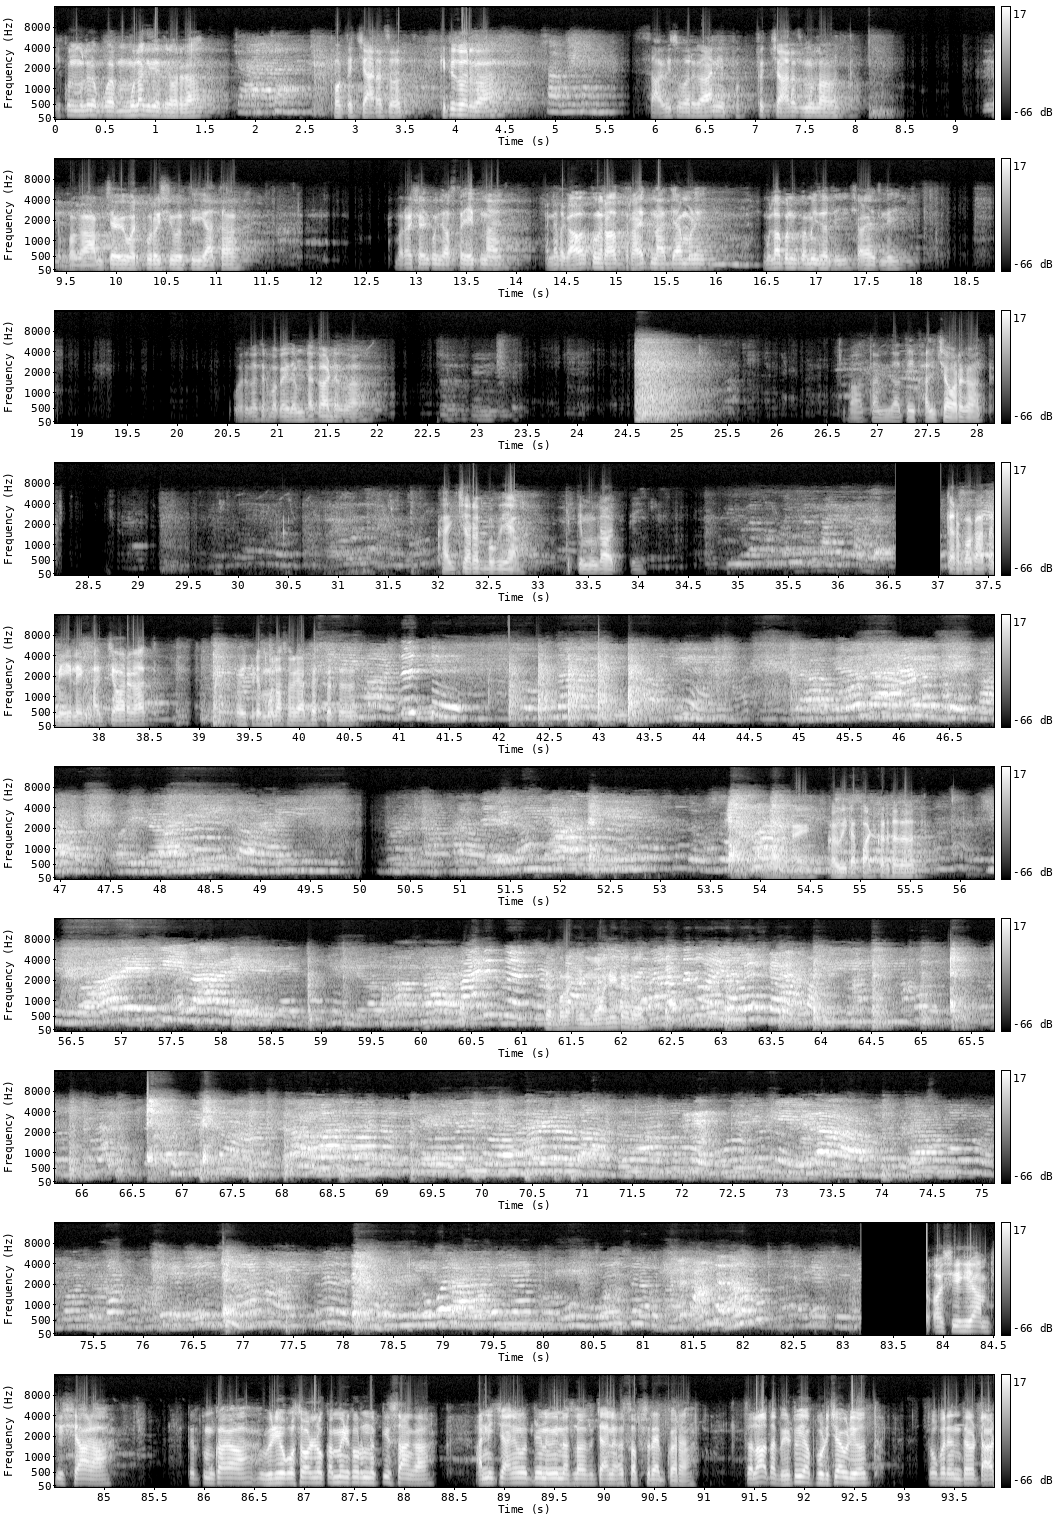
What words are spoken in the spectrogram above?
एकूण मुलगा मुला किती आहेत वर्गात. फक्त चारच आहेत. कितीच वर्ग? सहावीस वर्ग आणि फक्त चारच मुलं आहेत. तर बघा आमच्या वेळी भरपूर अशी होती. आता बऱ्याच शाळेत कोण जास्त येत नाही. आणि आता गावात कोण राहत राहत नाही त्यामुळे मुलं पण कमी झाली शाळेतली. वर्ग तर बघा एकदम टकाटका. आता मी जाते खालच्या वर्गात. खालच्या वर्गात बघूया किती मुलं आहेत ती. तर बघा आता मी खालच्या वर्गात. इकडे मुलं सगळे अभ्यास करतात. कविता पाठ करतात. तर बघा हे मॉनिटर अशी ही आमची शाळा. तर तुमका व्हिडिओ कसं वाटलो कमेंट करून नक्कीच सांगा. आणि चॅनलवरती नवीन असला तर चॅनल सबस्क्राईब करा. चला आता भेटूया पुढच्या व्हिडिओत तोपर्यंत टाटा.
